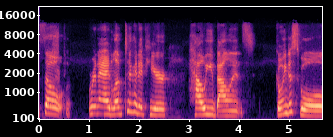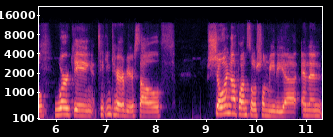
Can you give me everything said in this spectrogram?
So, Renee, I'd love to kind of hear how you balance going to school, working, taking care of yourself, showing up on social media, and then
